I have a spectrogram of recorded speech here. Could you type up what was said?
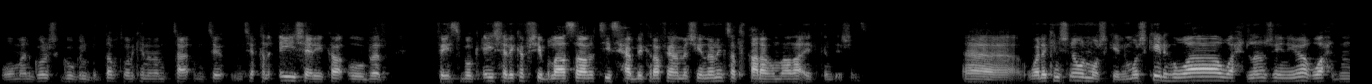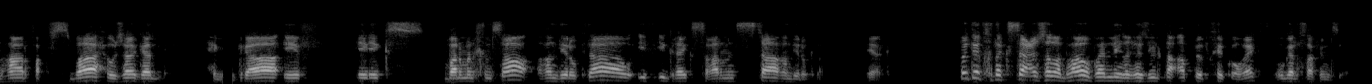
وما نقولش جوجل بالضبط ولكن أنا متيقن أي شركة اوبر فيسبوك أي شركة في شي بلاصة تيسحب لك راه فيها machine learning تلقى راه هما غا if conditions آه ولكن شنو هو المشكل؟ المشكل هو واحد l'ingénieur واحد النهار فاق في الصباح وجا قال حكا if x كبر من خمسة غنديرو كذا و if i grec صغار من ستة غنديرو كذا ياك. peut-être داك الساعة جربها وبان ليه ال résultat à peu près correct وقال صافي مزيان.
